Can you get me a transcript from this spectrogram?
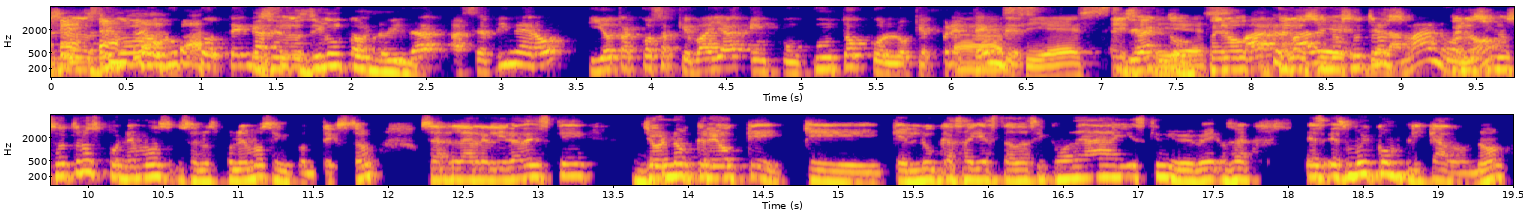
se los digo, producto tenga se los digo con prioridad hacer dinero y otra cosa que vaya en conjunto con lo que pretendes. Así es. Exacto. Pero, pero, si nosotros, pero si nosotros ponemos, o sea, nos ponemos en contexto, o sea, la realidad es que yo no creo que, que, que, Lucas haya estado así como de, ay, es que mi bebé, o sea, es, es, muy complicado, ¿no? O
